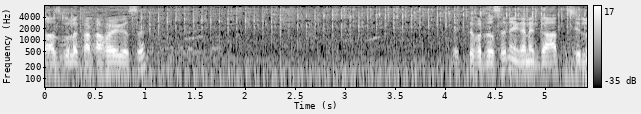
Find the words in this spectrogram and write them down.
গাছগুলো কাটা হয়ে গেছে। দেখতে পাচ্ছেন এখানে গাছ ছিল।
